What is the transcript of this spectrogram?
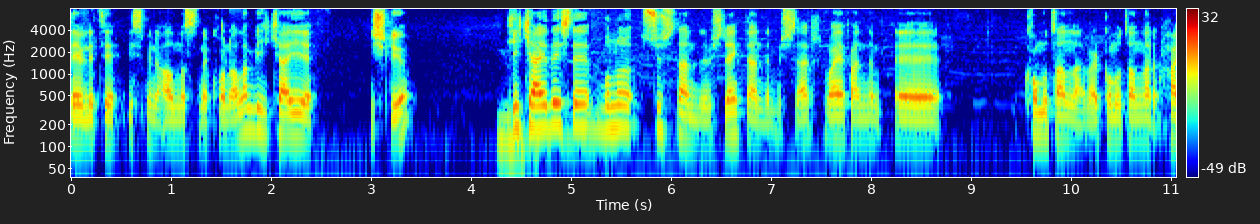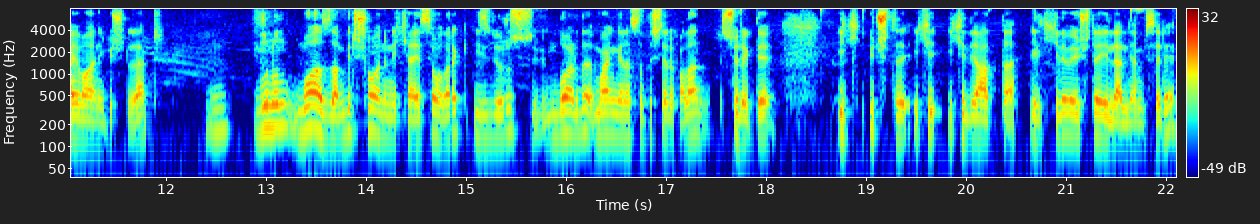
devleti ismini almasına konu alan bir hikayeyi işliyor. Hmm. Hikayede işte bunu süslendirmiş, renklendirmişler. Vay efendim e, komutanlar var. Komutanlar hayvani güçlüler. Bunun muazzam bir shonen hikayesi olarak izliyoruz. Bu arada manganın satışları falan sürekli ilk 3'te 2 2'de hatta ilk 2'de ve 3'te ilerleyen bir seri.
